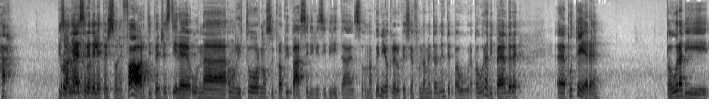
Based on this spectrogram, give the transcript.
Ah, bisogna Problema. essere delle persone forti per gestire una, un ritorno sui propri passi di visibilità, insomma. Quindi io credo che sia fondamentalmente paura, paura di perdere eh, potere, paura di,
